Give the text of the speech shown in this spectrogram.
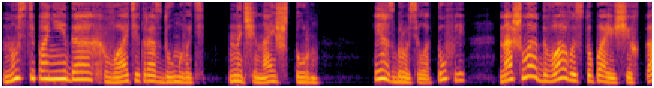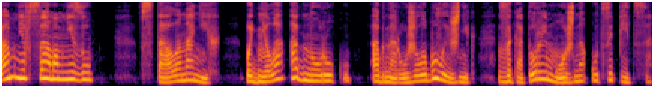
Ну, Степанида, хватит раздумывать. Начинай штурм. Я сбросила туфли, нашла два выступающих камня в самом низу, встала на них, подняла одну руку, обнаружила булыжник, за который можно уцепиться.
